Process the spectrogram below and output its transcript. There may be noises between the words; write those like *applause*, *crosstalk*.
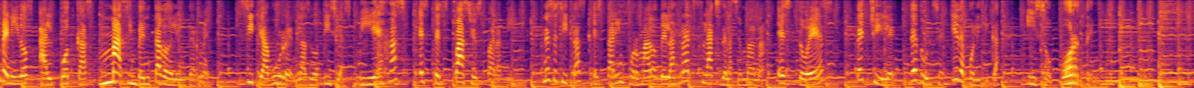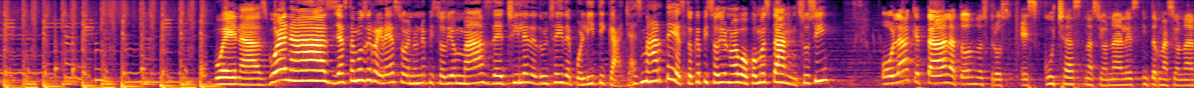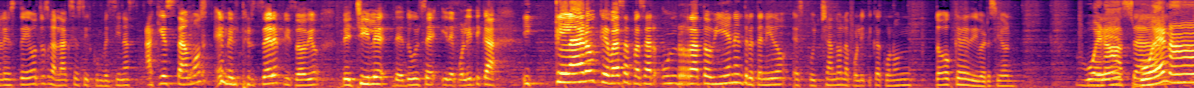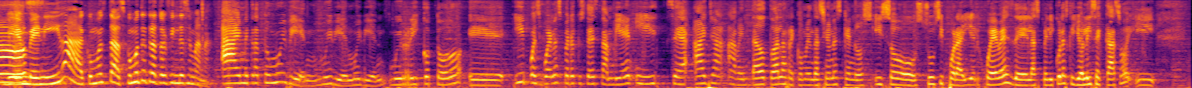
Bienvenidos al podcast más inventado de la Internet. Si te aburren las noticias viejas, este espacio es para ti. Necesitas estar informado de las red flags de la semana. Esto es de Chile, de dulce y de política. Y soporten. Buenas, buenas. Ya estamos de regreso en un episodio más de Chile de Dulce y de Política. Ya es martes, toca episodio nuevo. ¿Cómo están, Susi? Hola, ¿qué tal a todos nuestros escuchas nacionales, internacionales de otras galaxias circunvecinas? Aquí estamos en el tercer episodio de Chile de Dulce y de Política. Y claro que vas a pasar un rato bien entretenido escuchando la política con un toque de diversión. Buenas, Besa. buenas. Bienvenida. ¿Cómo estás? ¿Cómo te trató el fin de semana? Ay, me trató muy bien, muy bien, muy bien, muy rico todo. eh, y pues bueno, espero que ustedes también y se haya aventado todas las recomendaciones que nos hizo Susi por ahí el jueves de las películas que yo le hice caso y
